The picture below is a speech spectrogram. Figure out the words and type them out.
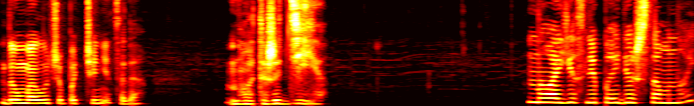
Думаю, лучше подчиниться, да? Но это же Ди. Ну а если пойдешь со мной,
